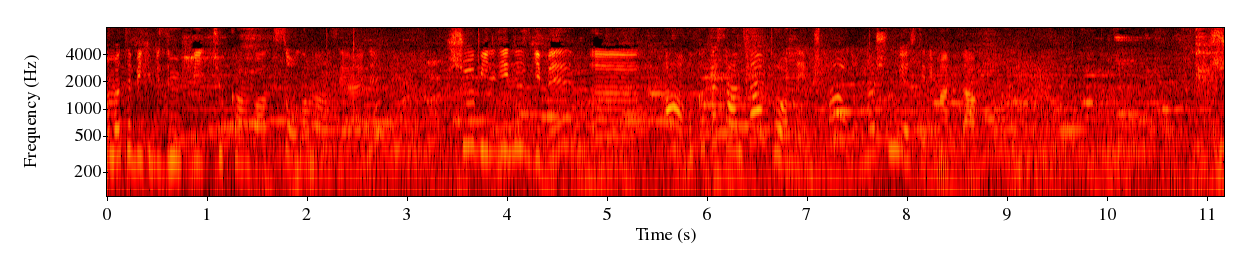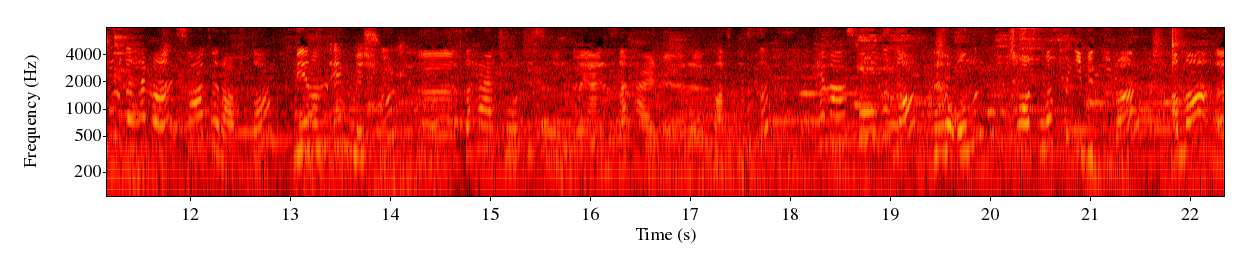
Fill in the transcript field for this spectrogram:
Ama tabii ki bizim bir Türk kahvaltısı olamaz yani. Şu bildiğiniz gibi, e, aa bu kafe santral tortaymış. Pardon, ben şunu göstereyim hatta. Şurada hemen sağ tarafta Viyana'nın en meşhur e, pastası. Hemen solda da onun çarpması gibi duran ama e,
